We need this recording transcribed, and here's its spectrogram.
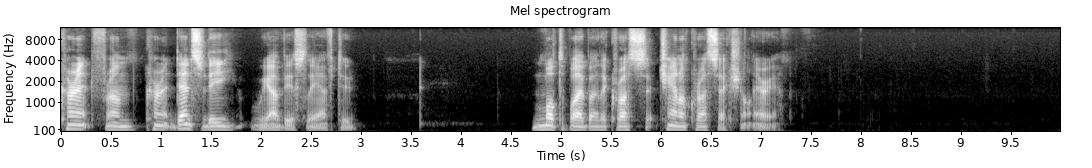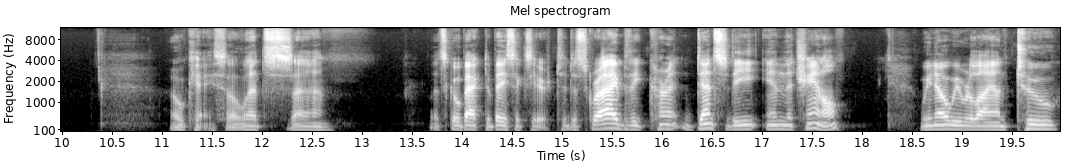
current from current density, we obviously have to multiply by the cross channel cross-sectional area. Okay, so let's uh, let's go back to basics here. To describe the current density in the channel, we know we rely on two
